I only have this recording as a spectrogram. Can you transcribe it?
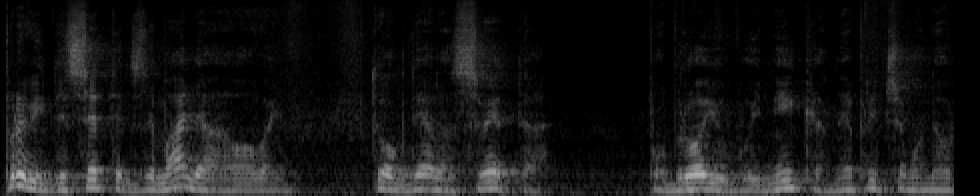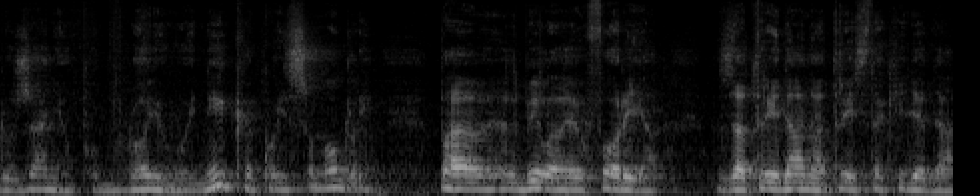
prvih desetak zemalja ovaj, tog dela sveta po broju vojnika, ne pričamo na oružanju, po broju vojnika koji su mogli, pa bila euforija, za tri dana 300.000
